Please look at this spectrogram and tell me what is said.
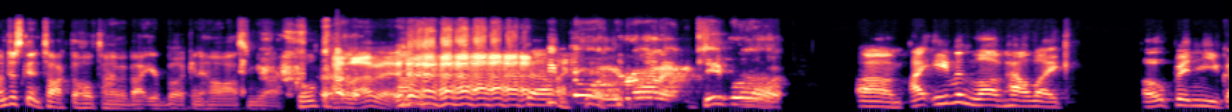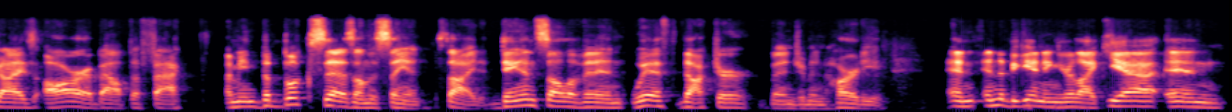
I'm just going to talk the whole time about your book and how awesome you are. Cool. I love it. Um, so, Keep going. You're on it. Keep rolling. Um, I even love how like open you guys are about the fact. I mean, the book says on the side, Dan Sullivan with Dr. Benjamin Hardy, and in the beginning, you're like, yeah, and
